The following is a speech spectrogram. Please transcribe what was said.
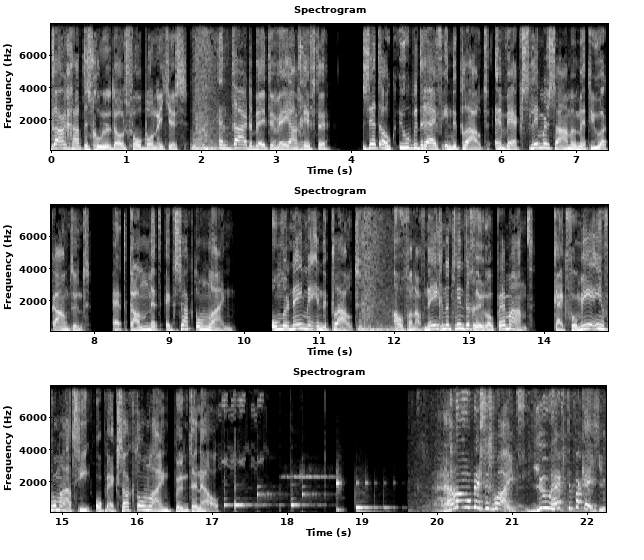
Daar gaat de schoenendoos vol bonnetjes. En daar de btw-aangifte. Zet ook uw bedrijf in de cloud en werk slimmer samen met uw accountant. Het kan met Exact Online. Ondernemen in de cloud. Al vanaf 29 euro per maand. Kijk voor meer informatie op exactonline.nl. Hello Mrs. White, you have the pakketje.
